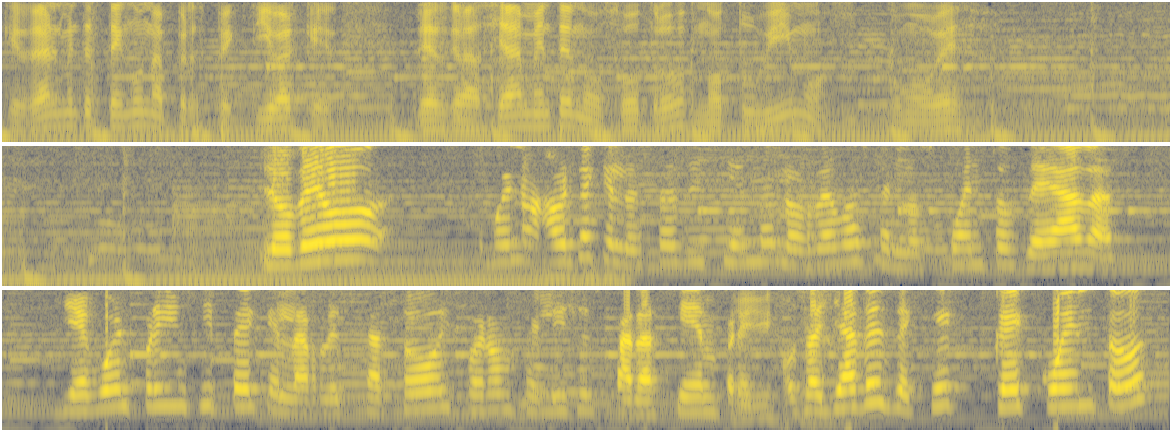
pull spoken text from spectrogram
que, realmente tenga una perspectiva que desgraciadamente nosotros no tuvimos. ¿Cómo ves? Lo veo, bueno, ahorita que lo estás diciendo, lo veo hasta en los cuentos de hadas llegó el príncipe que la rescató y fueron felices para siempre. O sea, ya desde qué, qué cuentos,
